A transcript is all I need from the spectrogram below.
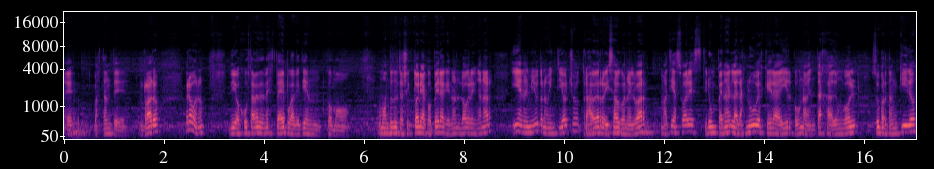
Es bastante raro. Pero bueno, digo, justamente en esta época que tienen como un montón de trayectoria coopera que no logren ganar. Y en el minuto 98, tras haber revisado con el VAR, Matías Suárez tiró un penal a las nubes que era ir con una ventaja de un gol súper tranquilo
